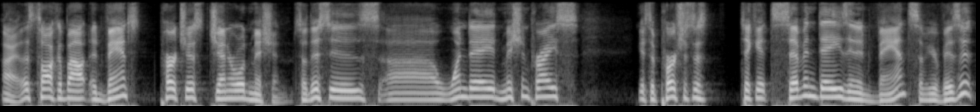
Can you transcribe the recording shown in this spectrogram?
All right, let's talk about advanced purchase general admission. So this is uh, one day admission price. You have to purchase this ticket seven days in advance of your visit.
